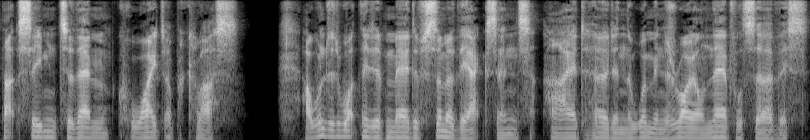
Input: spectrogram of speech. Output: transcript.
That seemed to them quite upper class. I wondered what they'd have made of some of the accents I had heard in the Women's Royal Naval Service.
